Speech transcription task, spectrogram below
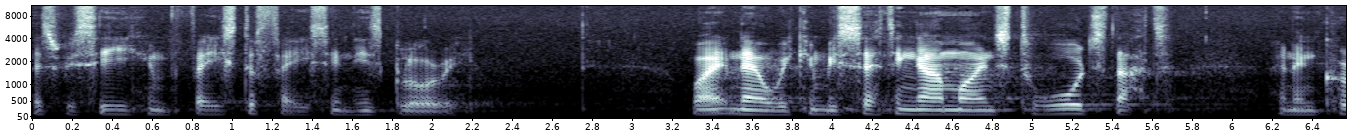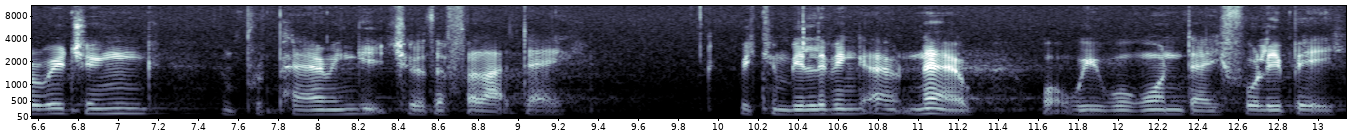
as we see him face to face in his glory. Right now, we can be setting our minds towards that and encouraging and preparing each other for that day. We can be living out now what we will one day fully be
